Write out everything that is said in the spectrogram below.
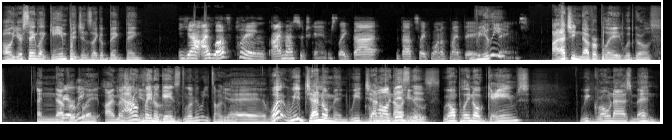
Oh, you're saying like game pigeons like a big thing. Yeah, I love playing iMessage games. Like that that's like one of my big Really? things. I actually never play with girls. and never Really? play iMessage. yeah, I don't play no girls. games with women. What are you talking about? Yeah, what we gentlemen, we gentlemen out here. We don't play no games. We grown ass men.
